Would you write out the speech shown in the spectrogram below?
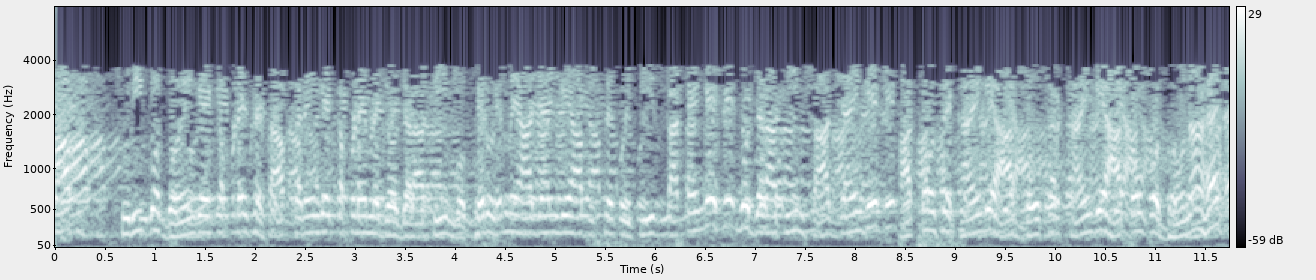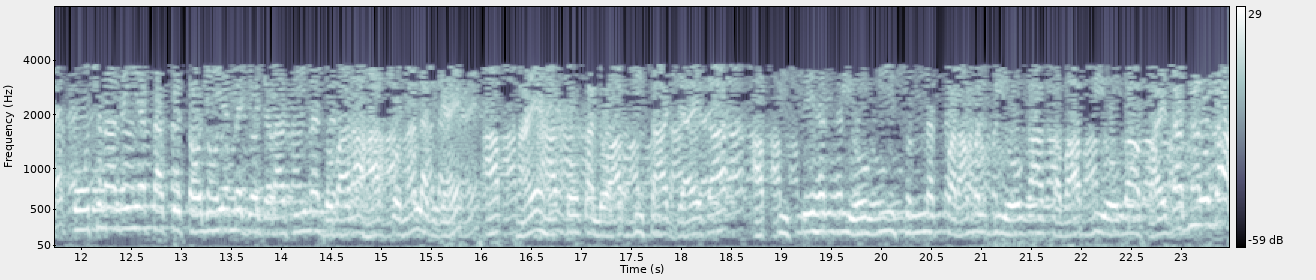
آپ چھری کو دھوئیں گے، کپڑے سے صاف کریں گے، کپڑے میں جو جراثیم، وہ پھر اس میں آ جائیں گے۔ آپ اس سے کوئی چیز کاٹیں گے، وہ جراثیم ساتھ جائیں گے۔ ہاتھوں سے کھائیں گے، ہاتھ دھو کر کھائیں گے۔ ہاتھوں کو دھونا ہے، پہنچنا نہیں ہے تاکہ تولیے میں جو جراثیم ہے، دوبارہ ہاتھ کو نہ لگ جائے آپ کھائیں، ہاتھوں کا لواب بھی ساتھ جائے گا۔ آپ کی صحت بھی ہوگی، سنت پر عمل بھی ہوگا، ثواب بھی ہوگا، فائدہ بھی ہوگا۔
